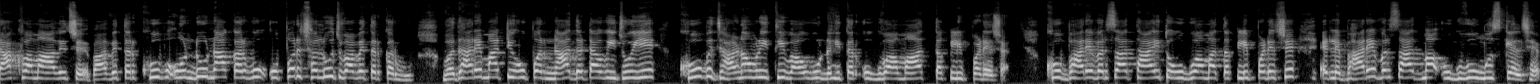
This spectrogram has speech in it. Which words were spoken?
રાખવામાં આવે છે. વાવેતર ખૂબ ઊંડું ના કરવું, ઉપર છલું જ વાવેતર કરવું. વધારે માટી ઉપર ના દટાવવી જોઈએ. ખૂબ જાળવણીથી વાવવું નહીતર ઉગવામાં તકલીફ પડે છે. ખૂબ ભારે વરસાદ થાય તો ઉગવામાં તકલીફ પડે છે. એટલે ભારે વરસાદમાં ઉગવું મુશ્કેલ છે.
